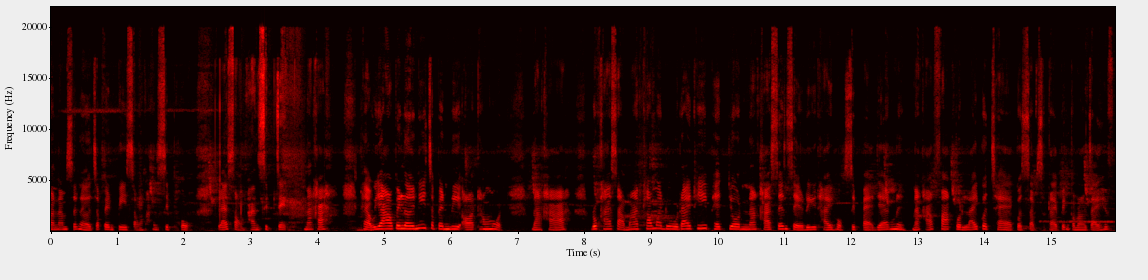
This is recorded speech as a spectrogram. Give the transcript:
มานำเสนอจะเป็นปี 2016 และ 2017 นะคะ แถวยาวไปเลยนี่จะเป็น v ีออทั้งหมดนะคะ ลูกค้าสามารถเข้ามาดูได้ที่เพชรยนต์นะคะ เส้นเสรีไทย 68 แยกหนึ่งนะคะ ฝากกดไลค์ กดแชร์ กด Subscribe เป็นกำลังใจให้โฟ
